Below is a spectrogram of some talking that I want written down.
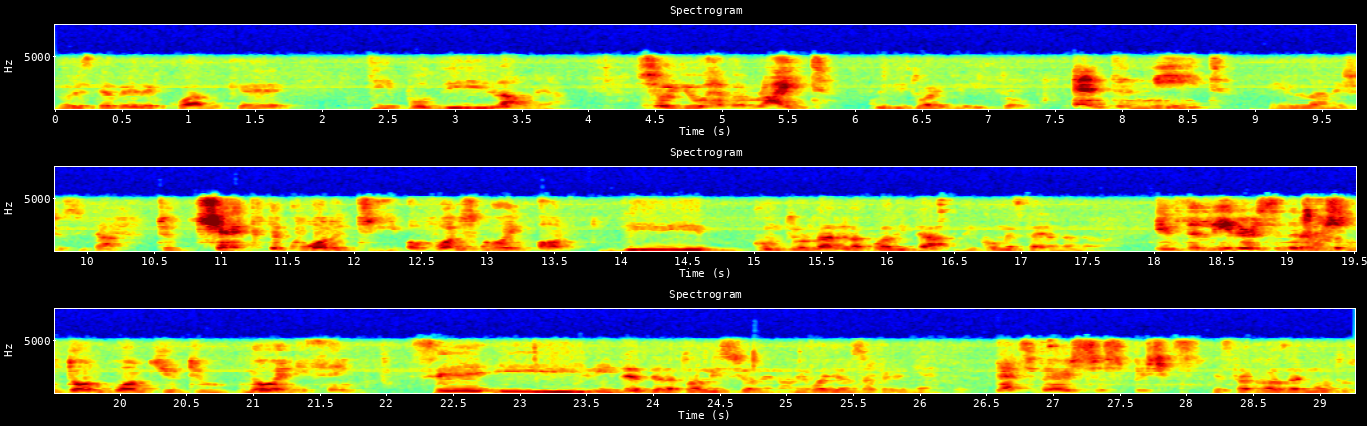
dovresti avere qualche tipo di laurea, So you have a right quindi tu hai il diritto and the need e la necessità to check the quality of what's going on. Di controllare la qualità di come stai andando avanti. If the leaders in the mission don't want you to know anything, Se i leader della tua missione non ne vogliono sapere niente, that's very suspicious. questa cosa è molto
